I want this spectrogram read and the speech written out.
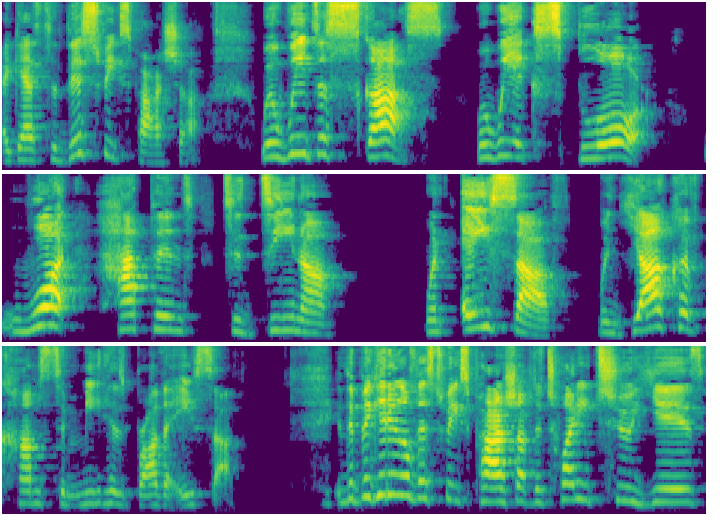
I guess, to this week's Parsha, where we discuss, where we explore what happened to Dina when Esav when Yaakov comes to meet his brother Esav. In the beginning of this week's parasha, after 22 years,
